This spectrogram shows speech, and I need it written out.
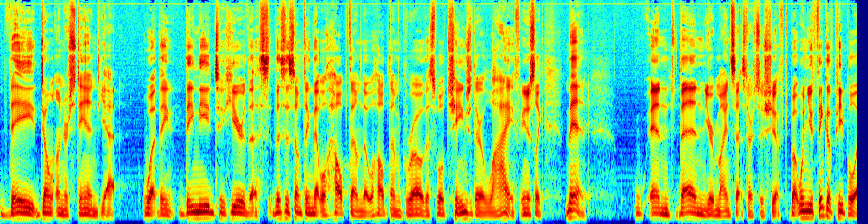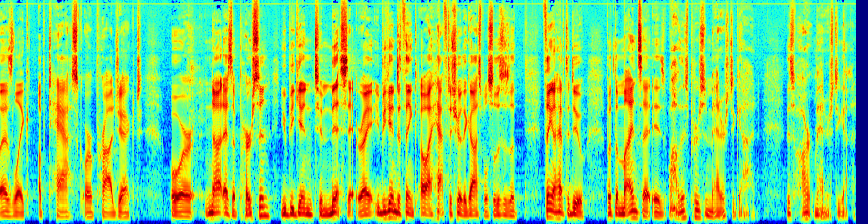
they don't understand yet what they they need to hear this. This is something that will help them that will help them grow. This will change their life. And it's like man and then your mindset starts to shift. But when you think of people as like a task or a project or not as a person you begin to miss it right? You begin to think oh i have to share the gospel so this is a thing i have to do. But the mindset is wow this person matters to god. This heart matters to god.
